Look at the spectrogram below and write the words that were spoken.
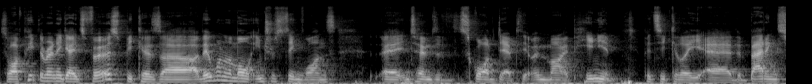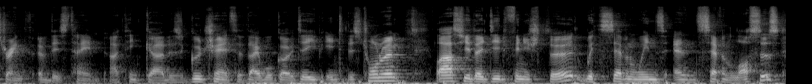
So I've picked the Renegades first because uh, they're one of the more interesting ones uh, in terms of squad depth, in my opinion, particularly uh, the batting strength of this team. I think uh, there's a good chance that they will go deep into this tournament. Last year, they did finish third with seven wins and seven losses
